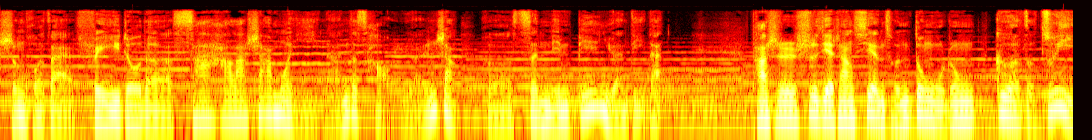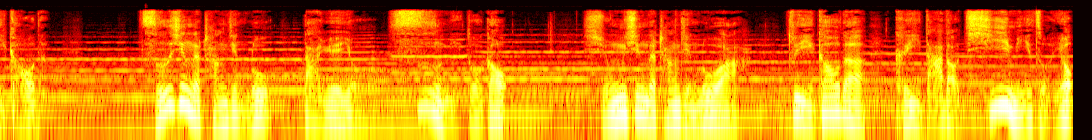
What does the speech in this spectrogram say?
生活在非洲的撒哈拉沙漠以南的草原上和森林边缘地带。它是世界上现存动物中个子最高的，雌性的长颈鹿大约有四米多高，雄性的长颈鹿啊，最高的可以达到七米左右。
